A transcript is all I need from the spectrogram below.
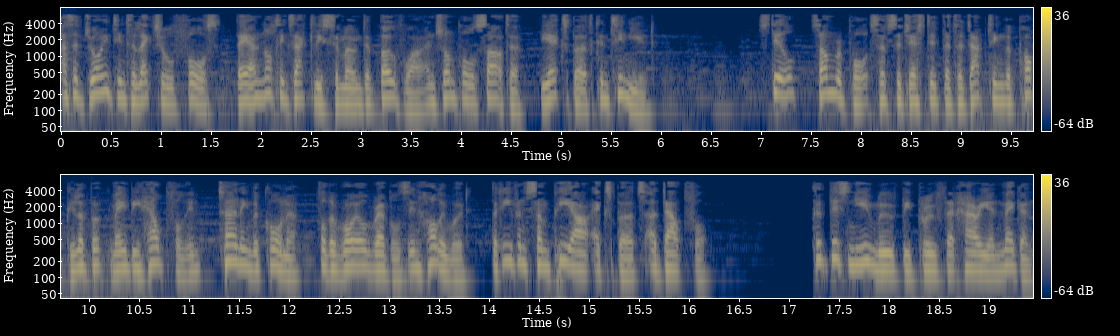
As a joint intellectual force, they are not exactly Simone de Beauvoir and Jean-Paul Sartre, the expert continued. Still, some reports have suggested that adapting the popular book may be helpful in turning the corner for the royal rebels in Hollywood, but even some PR experts are doubtful. Could this new move be proof that Harry and Meghan,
